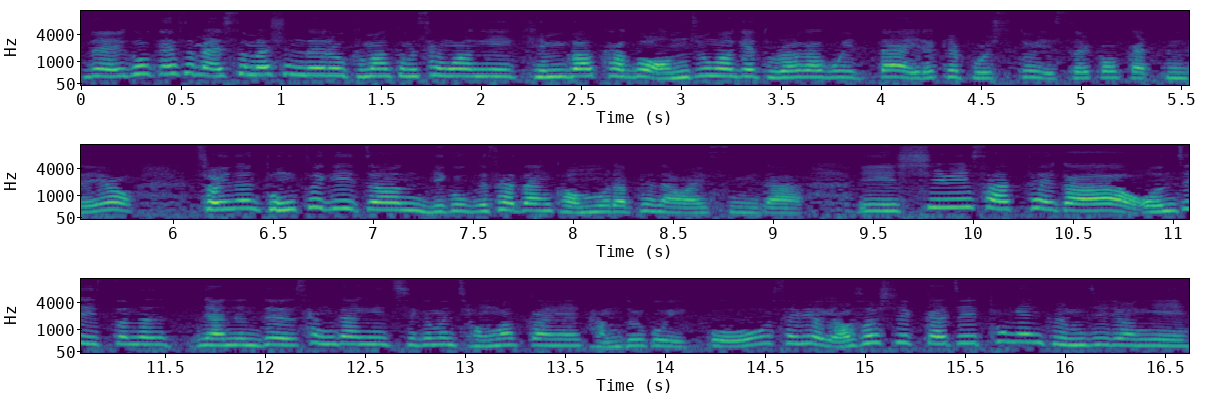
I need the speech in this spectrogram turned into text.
네, 이곳께서 말씀하신 대로 그만큼 상황이 긴박하고 엄중하게 돌아가고 있다 이렇게 볼 수도 있을 것 같은데요. 저희는 동트기 전 미국 의사당 건물 앞에 나와 있습니다. 이 시위 사태가 언제 있었냐는 듯 상당히 지금은 정막강에 감돌고 있고 새벽 6시까지 통행 금지령이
